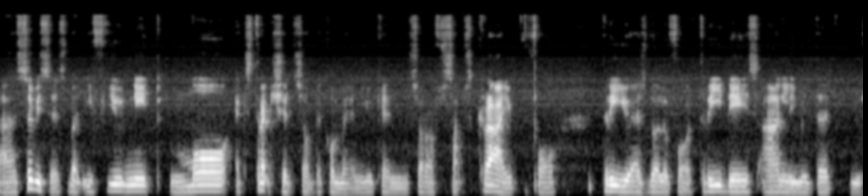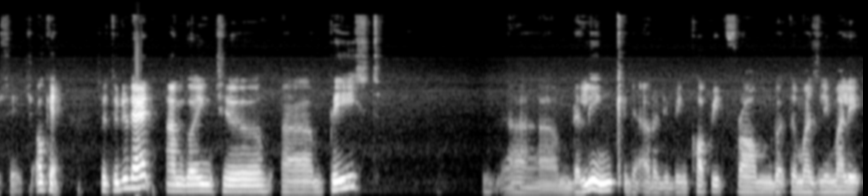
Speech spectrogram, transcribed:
uh, services but if you need more extractions of the comment you can sort of subscribe for 3 US dollar for 3 days unlimited usage okay so to do that I'm going to um, paste um, the link that already been copied from Dr. Maszlee Malik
